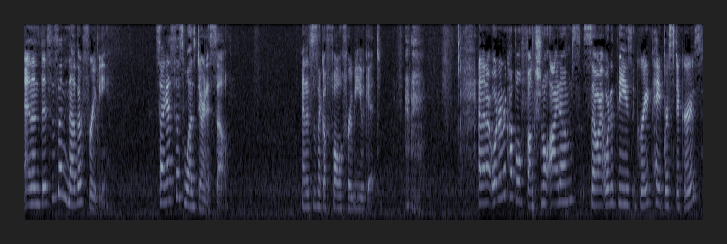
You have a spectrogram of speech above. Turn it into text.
And then this is another freebie. So I guess this was during a sale. And this is like a fall freebie you get. And then I ordered a couple functional items. So I ordered these grade paper stickers.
